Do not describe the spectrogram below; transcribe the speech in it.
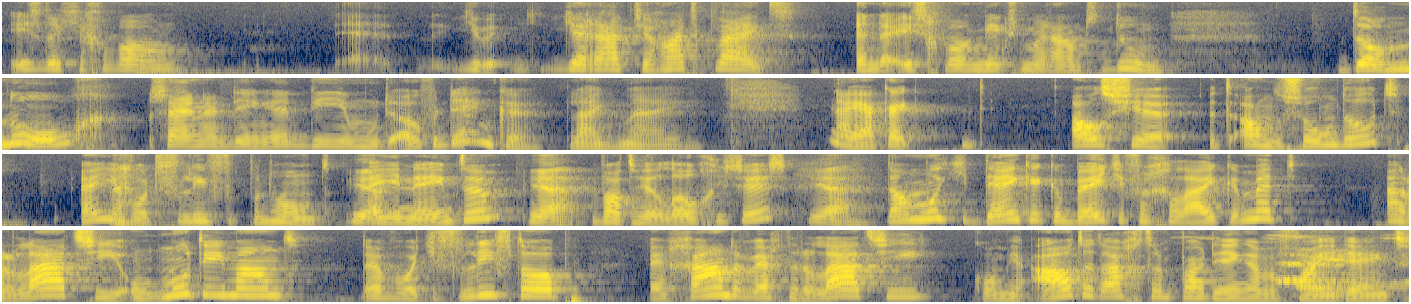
is dat je gewoon... Je, je raakt je hart kwijt. En daar is gewoon niks meer aan te doen. Dan nog zijn er dingen die je moet overdenken, lijkt mij. Nou ja, kijk, als je het andersom doet. Hè, je wordt verliefd op een hond Ja. en je neemt hem. Ja, Wat heel logisch is. ja. Dan moet je denk ik een beetje vergelijken met een relatie. Je ontmoet iemand, daar word je verliefd op. En gaandeweg de relatie kom je altijd achter een paar dingen waarvan je denkt...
